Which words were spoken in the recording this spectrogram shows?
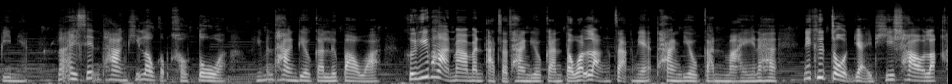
ปีเนี้ย แล้วไอ้เส้นทางที่เรากับเขาโตอะนี่มันทางเดียวกันหรือเปล่าวะ คือที่ผ่านมามันอาจจะทางเดียวกัน แต่ว่าหลังจากเนี้ยทางเดียวกันไหมนะคะ นี่คือโจทย์ใหญ่ที่ชาวลัค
